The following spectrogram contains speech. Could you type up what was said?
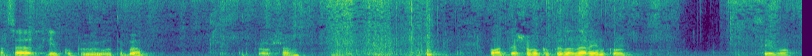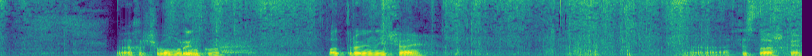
Оце от хліб купив у тебе. Прошу. От те, що ми купили на ринку. Сиву. На харчовому ринку. От трав'яний чай. е, Фісташки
